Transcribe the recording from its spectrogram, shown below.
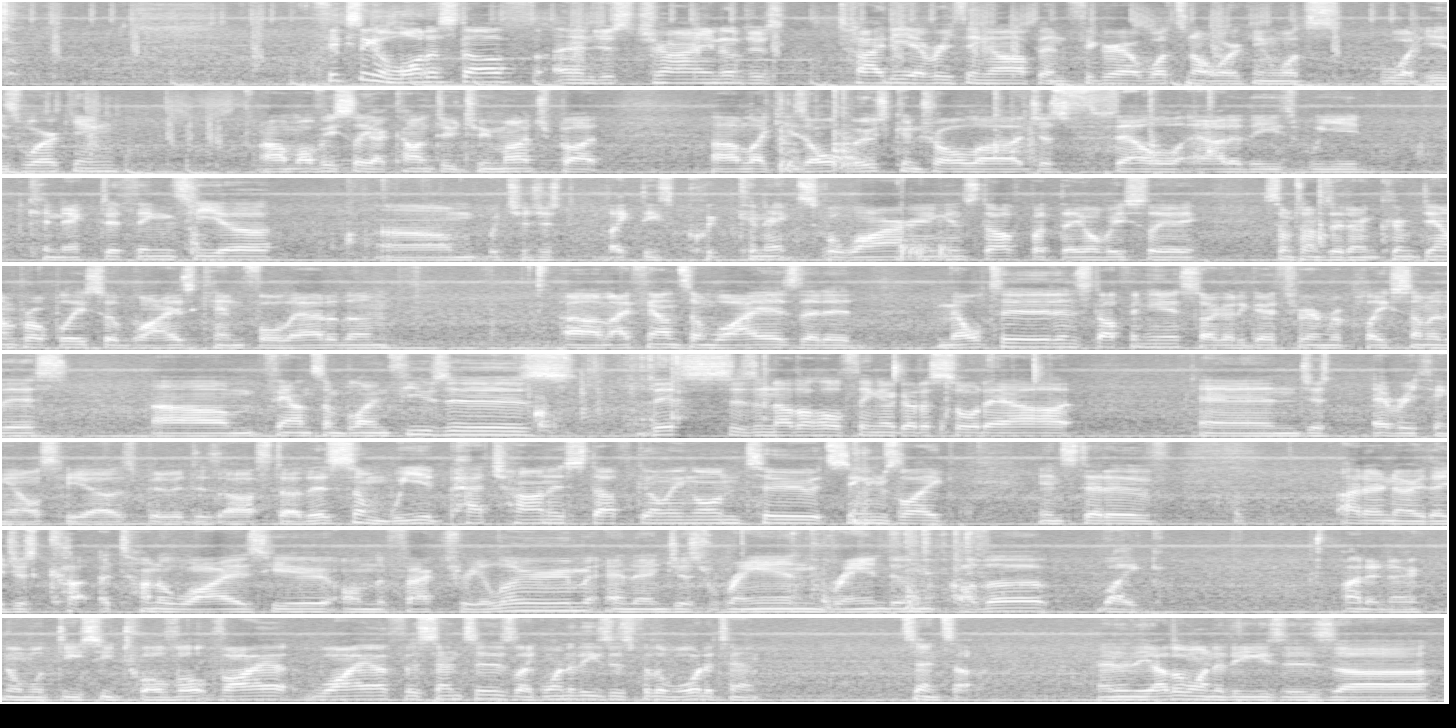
Fixing a lot of stuff and just trying to just tidy everything up and figure out what's not working, what's what is working. Um, obviously, I can't do too much, but um, like his old boost controller just fell out of these weird connector things here, um, which are just like these quick connects for wiring and stuff. But they obviously sometimes they don't crimp down properly, so wires can fall out of them. Um, I found some wires that had melted and stuff in here, so I got to go through and replace some of this. Um, found some blown fuses. This is another whole thing I got to sort out, and just everything else here is a bit of a disaster. There's some weird patch harness stuff going on too. It seems like instead of I don't know, they just cut a ton of wires here on the factory loom and then just ran random other like I don't know, normal DC 12 volt wire, wire for sensors. Like one of these is for the water temp sensor, and then the other one of these is uh,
